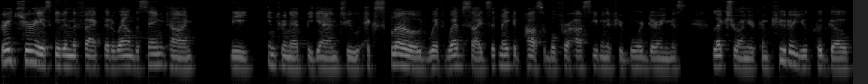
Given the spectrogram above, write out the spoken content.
Very curious given the fact that around the same time, the internet began to explode with websites that make it possible for us, even if you're bored during this lecture on your computer, you could go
